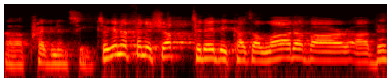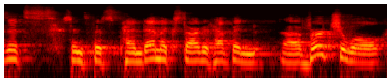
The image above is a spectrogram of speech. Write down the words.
uh, pregnancy. So we're going to finish up today because a lot of our uh, visits since this pandemic started have been uh, virtual.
